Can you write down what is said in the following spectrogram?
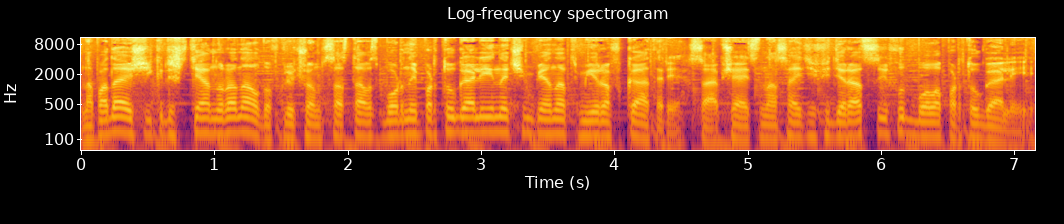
Нападающий Криштиану Роналду включен в состав сборной Португалии на чемпионат мира в Катаре, сообщается на сайте Федерации футбола Португалии.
